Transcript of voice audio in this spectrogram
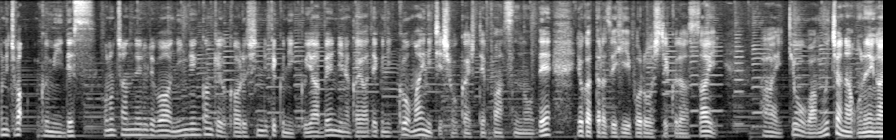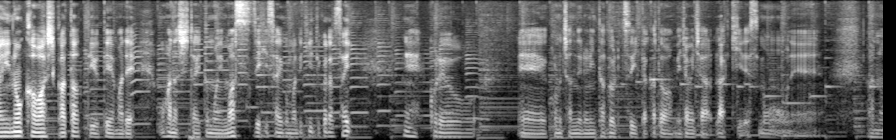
こんにちは、グミです。このチャンネルでは人間関係が変わる心理テクニックや便利な会話テクニックを毎日紹介してますので、よかったらぜひフォローしてください。はい、今日は無茶なお願いの交わし方っていうテーマでお話ししたいと思います。ぜひ最後まで聞いてください。ね、これを、えーこのチャンネルにたどり着いた方はめちゃめちゃラッキーです。もうね、あの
